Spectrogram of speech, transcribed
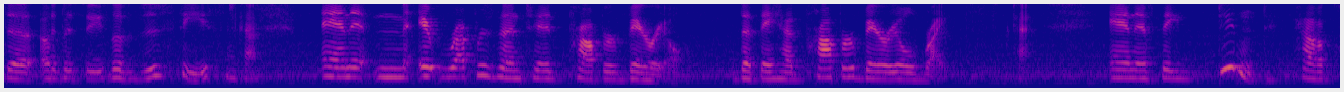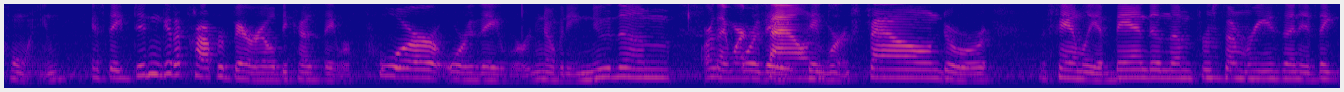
the of Mm-hmm. The deceased. The deceased. Okay. and it it represented proper burial that they had proper burial rights Okay. and if they didn't have a coin. If they didn't get a proper burial because they were poor or they were nobody knew them Or they weren't or they, found. they weren't found or the family abandoned them for Mm-hmm. some reason, if they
